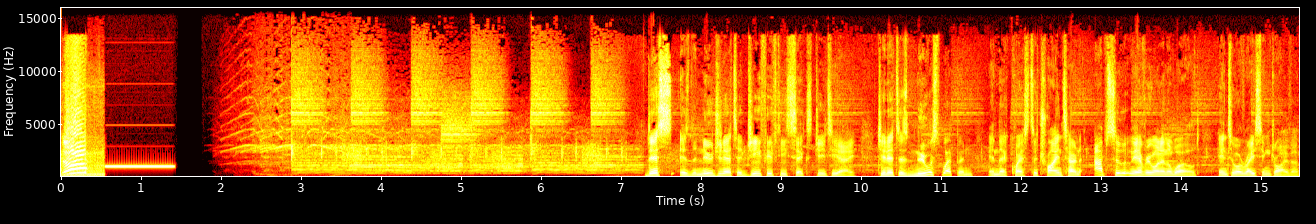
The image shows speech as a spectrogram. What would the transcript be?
nope! This is the new Ginetta G56 GTA, Ginetta's newest weapon in their quest to try and turn absolutely everyone in the world into a racing driver.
